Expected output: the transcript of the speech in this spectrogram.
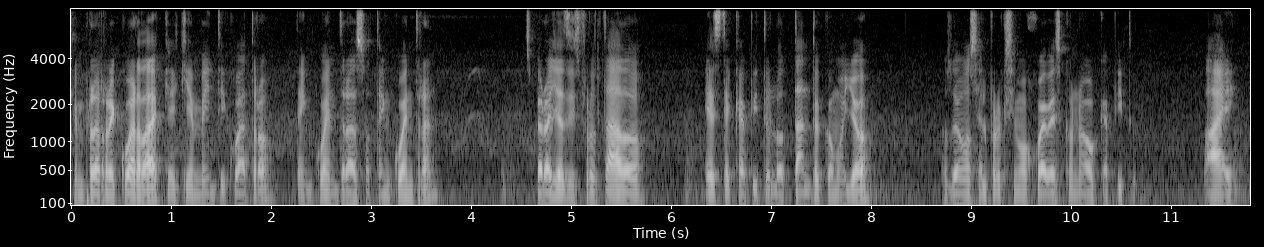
Siempre recuerda que aquí en 24 te encuentras o te encuentran. Espero hayas disfrutado este capítulo tanto como yo. Nos vemos el próximo jueves con nuevo capítulo. Bye.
